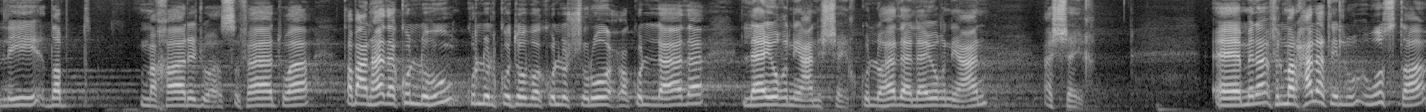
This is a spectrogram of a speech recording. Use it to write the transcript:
لضبط المخارج والصفات وطبعا هذا كله كل الكتب وكل الشروح وكل هذا لا يغني عن الشيخ كل هذا لا يغني عن الشيخ. آه، من في المرحلة الوسطى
